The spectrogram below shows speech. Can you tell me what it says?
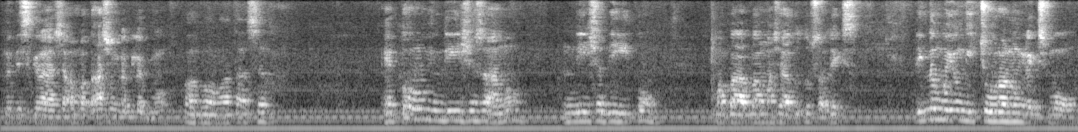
Na-disgrasya ka, mataas yung laglag mo. Opo, mataas sir. Ito, hindi siya sa ano, hindi siya dito. Mababa masyado to sa legs. Tingnan mo yung itsura ng legs mo.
